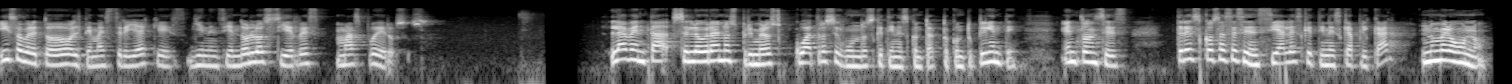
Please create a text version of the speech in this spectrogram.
y sobre todo el tema estrella que vienen siendo los cierres más poderosos. La venta se logra en los primeros cuatro segundos que tienes contacto con tu cliente. Entonces, tres cosas esenciales que tienes que aplicar. Número uno,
